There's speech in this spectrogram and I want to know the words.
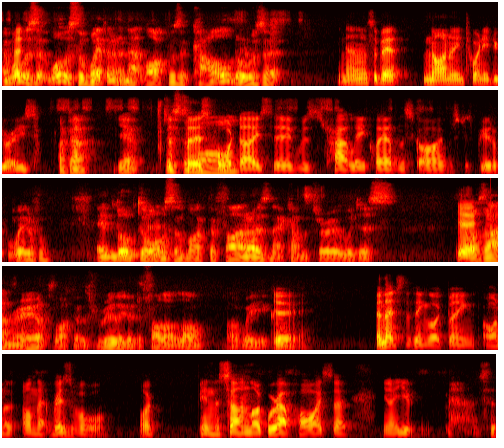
And what was it? What was the weather in that like? Was it cold or was it no, it's about 19, 20 degrees. okay? Yeah, just the first four days there was hardly a cloud in the sky. It was just beautiful weather. beautiful. It looked Yeah. awesome. Like the photos and that coming through were just. Yeah, It was unreal. Like it was really good to follow along. Like where you could. yeah. And that's the thing, like being on a, on that reservoir, like in the sun, like we're up high, so you know you. So,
